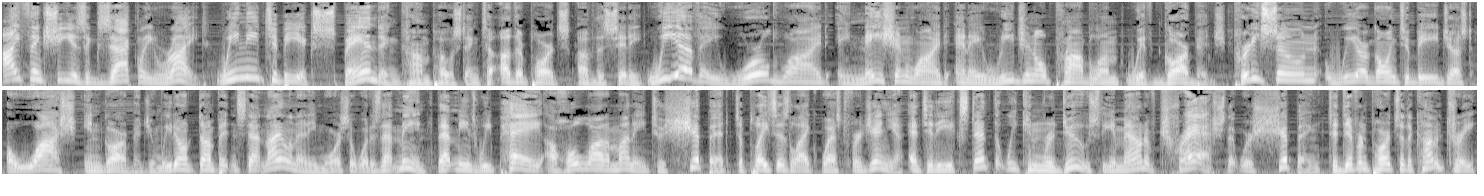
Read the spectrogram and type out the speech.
I think she is exactly right. We need to be expanding composting to other parts of the city. We have a worldwide, a nationwide, and a regional problem with garbage. Pretty soon, we are going to be just awash in garbage, and we don't dump it in Staten Island anymore. So, what does that mean? That means we pay a whole whole lot of money to ship it to places like West Virginia. And to the extent that we can reduce the amount of trash that we're shipping to different parts of the country,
